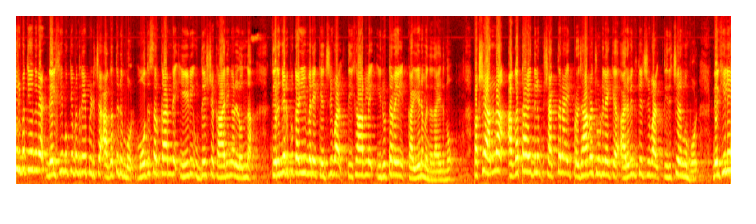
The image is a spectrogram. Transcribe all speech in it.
മാർച്ച് ഇരുപത്തിയൊന്നിന് ഡൽഹി മുഖ്യമന്ത്രിയെ പിടിച്ച് അകത്തിടുമ്പോൾ മോദി സർക്കാരിന്റെ ഏഴി ഉദ്ദേശിച്ച കാര്യങ്ങളിലൊന്ന് തിരഞ്ഞെടുപ്പ് കഴിയും വരെ കെജ്രിവാൾ തിഹാറിലെ ഇരുട്ടറയിൽ കഴിയണമെന്നതായിരുന്നു. പക്ഷേ അന്ന് അകത്തായതിലും ശക്തനായി പ്രചാരണ ചൂടിലേക്ക് അരവിന്ദ് കെജ്രിവാൾ തിരിച്ചിറങ്ങുമ്പോൾ ഡൽഹിയിലെ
